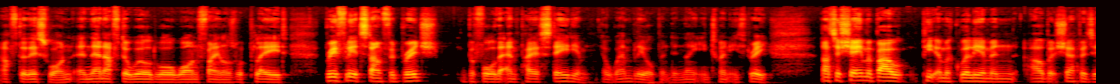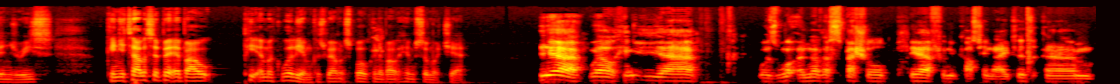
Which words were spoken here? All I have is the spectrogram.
after this one, and then after World War One finals were played briefly at Stamford Bridge before the Empire Stadium at Wembley opened in 1923. That's a shame about Peter McWilliam and Albert Shepherd's injuries. Can you tell us a bit about Peter McWilliam because we haven't spoken about him so much yet? Yeah, well, he uh, was another special player for Newcastle United. Um,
